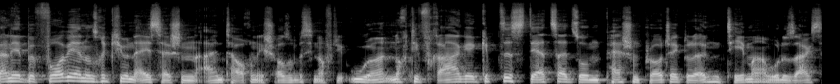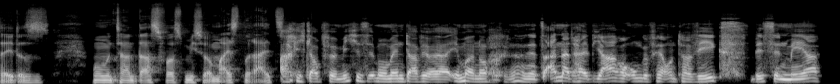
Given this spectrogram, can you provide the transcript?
Daniel, bevor wir in unsere QA-Session eintauchen, ich schaue so ein bisschen auf die Uhr, noch die Frage, gibt es derzeit so ein Passion Project oder irgendein Thema, wo du sagst, hey, das ist momentan das, was mich so am meisten reizt? Ach, ich glaube, für mich ist im Moment, da wir ja immer noch jetzt anderthalb Jahre ungefähr unterwegs, bisschen mehr,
